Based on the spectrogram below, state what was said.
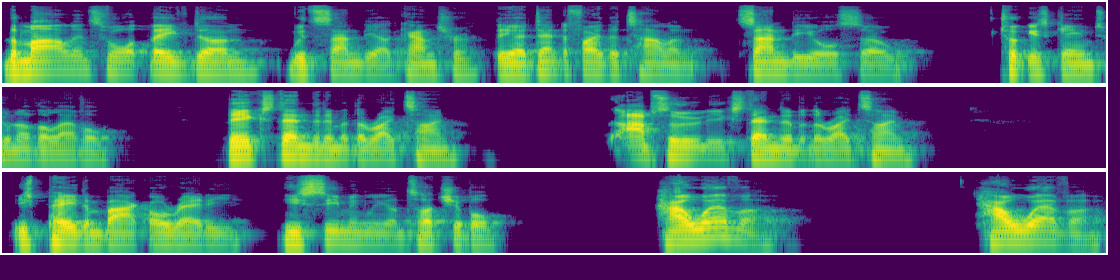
the Marlins for what they've done with Sandy Alcantara. They identified the talent. Sandy also took his game to another level. They extended him at the right time. Absolutely extended him at the right time. He's paid them back already. He's seemingly untouchable. However, however,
